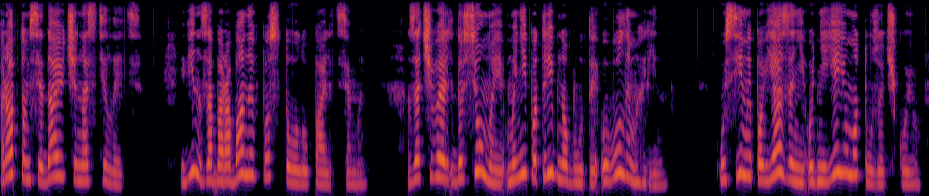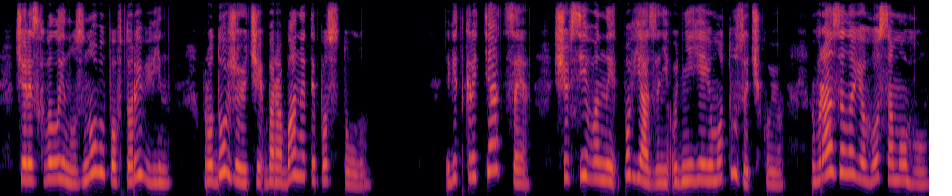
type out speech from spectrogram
раптом сідаючи на стілець. Він забарабанив по столу пальцями. За чверть до сьомої мені потрібно бути у Волем Грін. Усі ми пов'язані однією мотузочкою. Через хвилину знову повторив він, продовжуючи барабанити по столу. Відкриття це, що всі вони пов'язані однією мотузочкою, вразило його самого.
